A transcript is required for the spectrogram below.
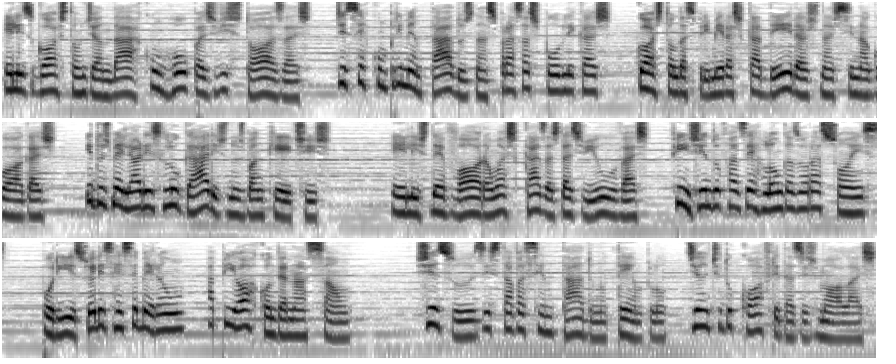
Eles gostam de andar com roupas vistosas, de ser cumprimentados nas praças públicas, gostam das primeiras cadeiras nas sinagogas e dos melhores lugares nos banquetes. Eles devoram as casas das viúvas, fingindo fazer longas orações. Por isso, eles receberão a pior condenação. Jesus estava sentado no templo, diante do cofre das esmolas,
